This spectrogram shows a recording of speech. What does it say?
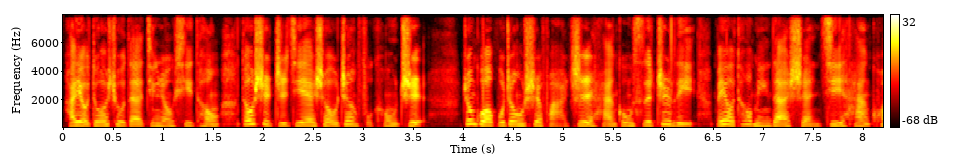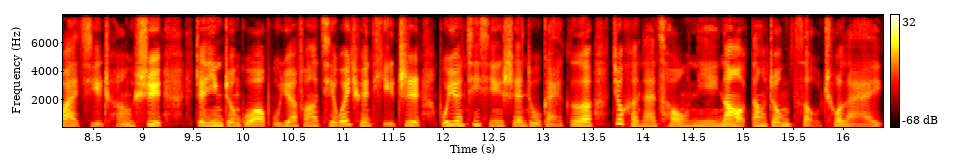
还有多数的金融系统都是直接受政府控制。中国不重视法治和公司治理，没有透明的审计和会计程序。正因中国不愿放弃威权体制，不愿进行深度改革，就很难从泥淖当中走出来。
